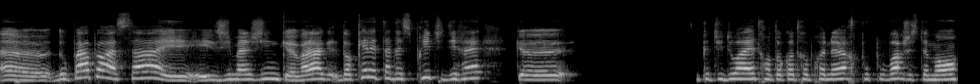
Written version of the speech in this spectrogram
Euh, donc par rapport à ça, et, et j'imagine que voilà, dans quel état d'esprit tu dirais que que tu dois être en tant qu'entrepreneur pour pouvoir justement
